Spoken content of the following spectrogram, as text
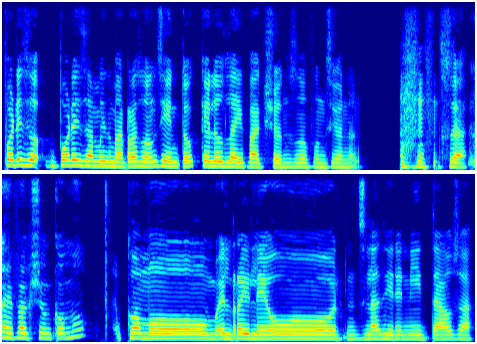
Por eso, por esa misma razón siento que los live actions no funcionan. O sea, Live action, ¿cómo? como El Rey León, Sí. La Sirenita, o sea,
